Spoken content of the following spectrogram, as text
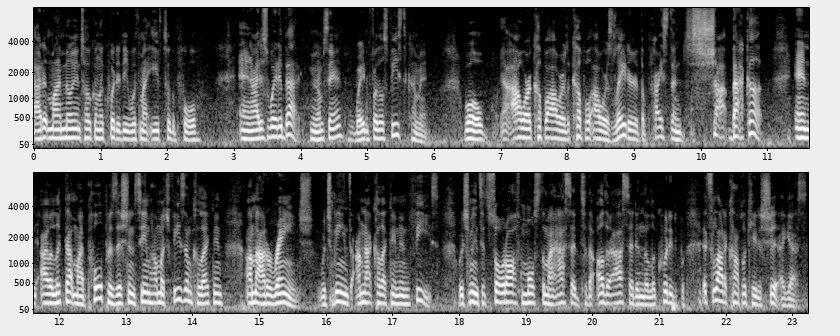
added my million token liquidity with my ETH to the pool. And I just waited back, you know what I'm saying? Waiting for those fees to come in. Well, an hour, a couple hours, a couple hours later, the price then shot back up. And I looked at my pool position, seeing how much fees I'm collecting. I'm out of range, which means I'm not collecting any fees, which means it sold off most of my asset to the other asset in the liquidity. Pool. It's a lot of complicated shit, I guess.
